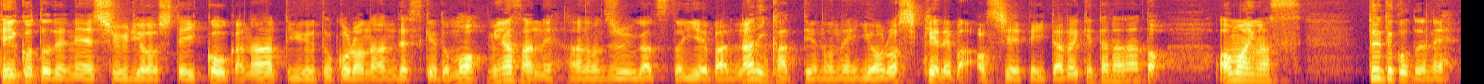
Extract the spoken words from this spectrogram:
ということでね、終了していこうかなというところなんですけども、皆さんね、あの、10月といえば何かっていうのをね、よろしければ教えていただけたらなと思います。ということでね、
